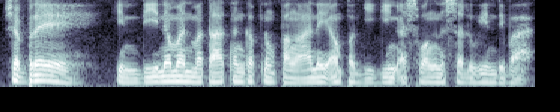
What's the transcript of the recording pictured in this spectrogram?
Siyempre, hindi naman matatanggap ng panganay ang pagiging aswang na saluhin, di ba?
